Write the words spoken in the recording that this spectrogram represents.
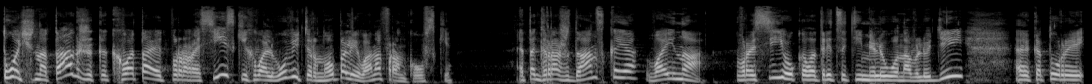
Точно так же, как хватает пророссийских во Львове, Тернополе, Ивано-Франковске. Это гражданская война. В России около 30 миллионов людей, э, которые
